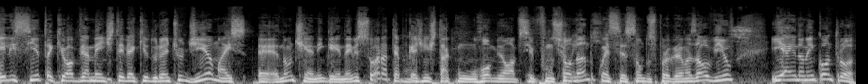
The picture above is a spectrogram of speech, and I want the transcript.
Ele cita que, obviamente, esteve aqui durante o dia, mas é, não tinha ninguém na emissora, até porque a gente está com o home office funcionando, com exceção dos programas ao vivo, e não me encontrou.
